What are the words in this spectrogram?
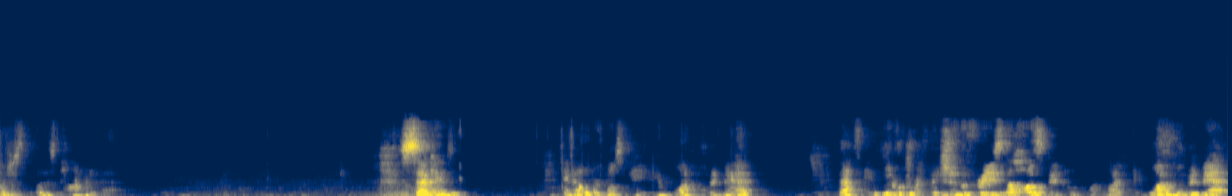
I'll just let us ponder that. Second, an elder must be a one woman man. That's a literal translation of the phrase the husband of one wife, a one woman man.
